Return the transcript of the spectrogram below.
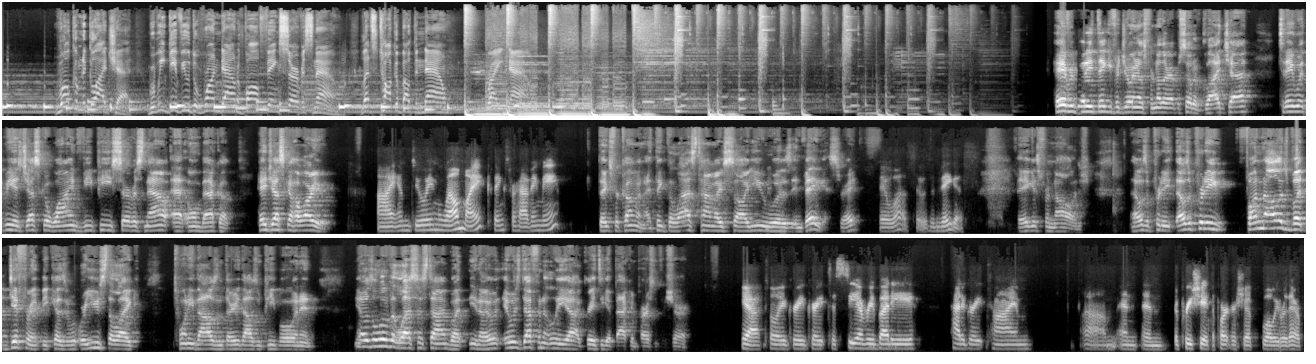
Welcome to Glide Chat, where we give you the rundown of all things ServiceNow. Let's talk about the now, right now. Hey, everybody. Thank you for joining us for another episode of Glide Chat. Today with me is Jessica Wine, VP ServiceNow at Own Backup. Hey, Jessica, how are you? I am doing well, Mike. Thanks for having me. Thanks for coming. I think the last time I saw you was in Vegas, right? It was. It was in Vegas. Vegas for knowledge. That was a pretty that was a pretty fun knowledge, but different because we're used to like 20,000, 30,000 people and it you know, it was a little bit less this time, but you know, it, it was definitely uh, great to get back in person for sure. Yeah, totally agree. Great to see everybody. Had a great time um, and and appreciate the partnership while we were there.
